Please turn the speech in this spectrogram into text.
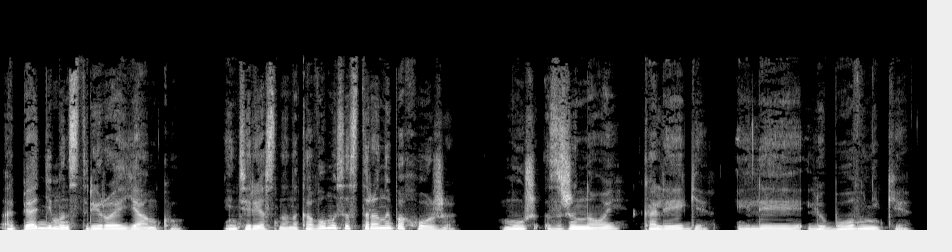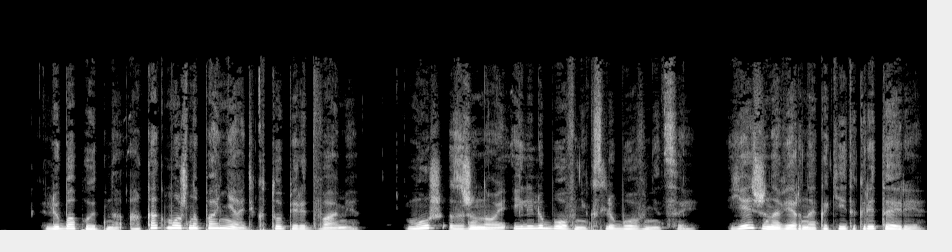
опять демонстрируя ямку. Интересно, на кого мы со стороны похожи? Муж с женой, коллеги или любовники? Любопытно, а как можно понять, кто перед вами? Муж с женой или любовник с любовницей? Есть же, наверное, какие-то критерии.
